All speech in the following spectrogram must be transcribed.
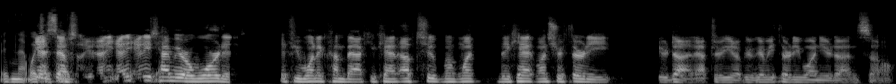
isn't that what yes, absolutely. Any, any, anytime you're awarded, if you want to come back, you can't up to but what they can't once you're 30, you're done. After you know, if you're going to be 31, you're done. So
